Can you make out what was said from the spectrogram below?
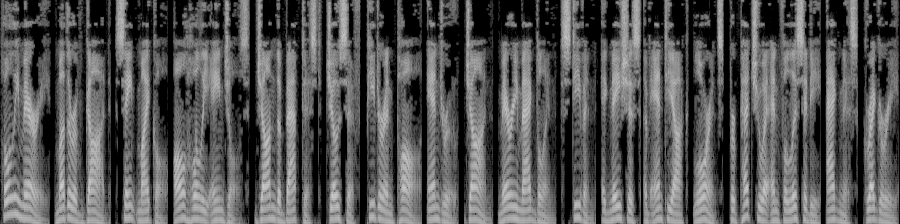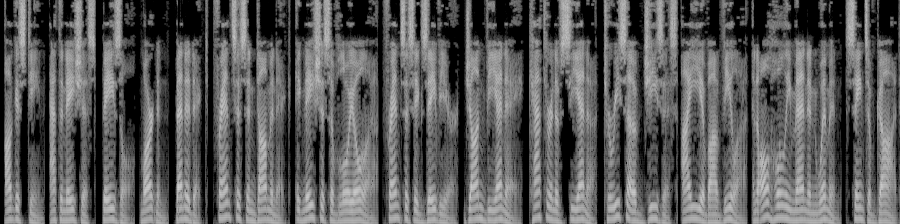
Holy Mary, Mother of God, Saint Michael, all holy angels, John the Baptist, Joseph, Peter and Paul, Andrew, John, Mary Magdalene, Stephen, Ignatius of Antioch, Lawrence, Perpetua and Felicity, Agnes, Gregory, Augustine, Athanasius, Basil, Martin, Benedict, Francis and Dominic, Ignatius of Loyola, Francis Xavier, John Vianney, Catherine of Siena, Teresa of Jesus i.e. of Avila, and all holy men and women, saints of God.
